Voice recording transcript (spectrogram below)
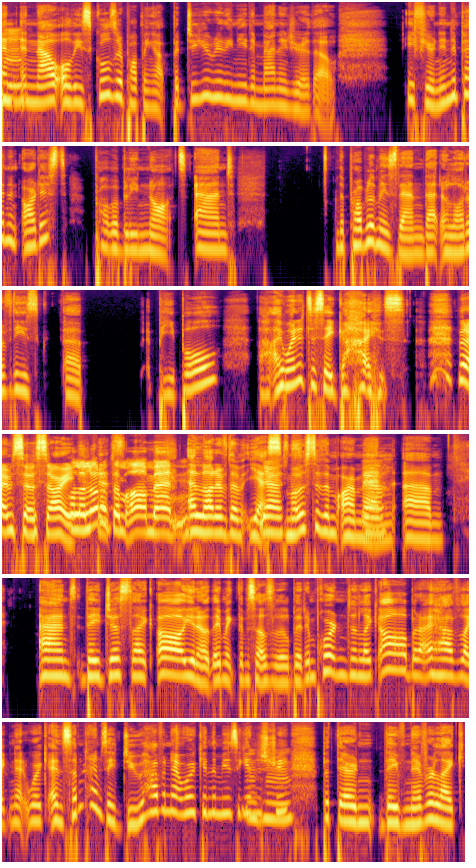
and Mhm. and now all these schools are popping up but do you really need a manager though if you're an independent artist probably not and the problem is then that a lot of these uh, people i wanted to say guys but i'm so sorry Well, a lot of them are men. a lot of them yes, Yes. most of them are men um and they just like oh you know they make themselves a little bit important and like oh but i have like network and sometimes they do have a network in the music industry Mhm. but they're they've never like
